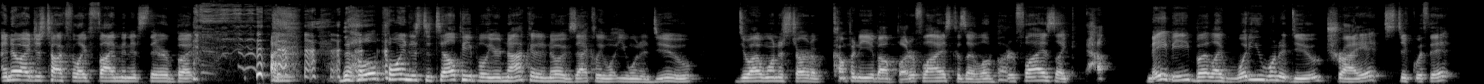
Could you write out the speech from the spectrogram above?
I know I just talked for like five minutes there, but I, the whole point is to tell people you're not going to know exactly what you want to do. Do I want to start a company about butterflies because I love butterflies? Like, how, maybe, but like, what do you want to do? Try it, stick with it,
